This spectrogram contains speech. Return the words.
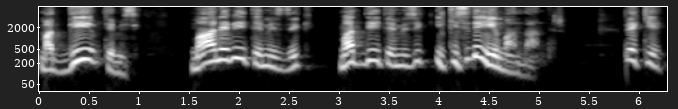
Maddi temizlik. Manevi temizlik, maddi temizlik ikisi de imandandır. Peki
